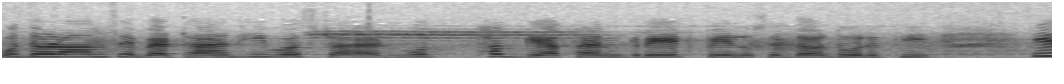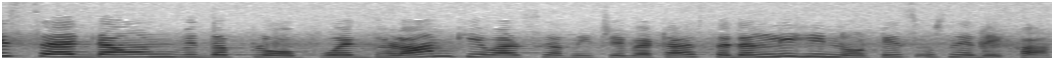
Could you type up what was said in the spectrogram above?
वो धड़ाम से बैठा एंड ही वॉज़ टायर्ड वो थक गया था एंड ग्रेट पेन उसे दर्द हो रही थी। He sat down with the plop वो एक धड़ाम की आवाज़ के नीचे बैठा। सडनली ही नोटिस उसने देखा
